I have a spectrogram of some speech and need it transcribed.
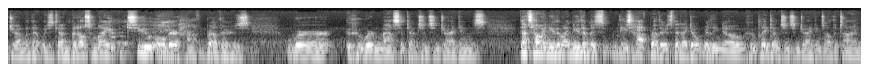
drama that was done, but also my two older half brothers were who were massive Dungeons and Dragons. That's how I knew them. I knew them as these half brothers that I don't really know who play Dungeons and Dragons all the time,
